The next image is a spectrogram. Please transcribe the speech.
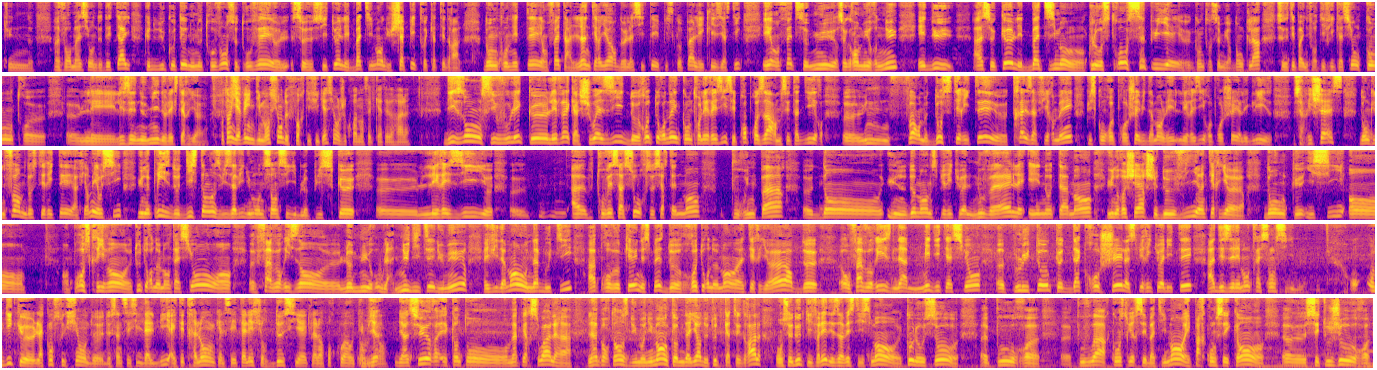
une information de détail, que du côté où nous nous trouvons se trouvaient, euh, se situaient les bâtiments du chapitre cathédral. Donc, on était en fait à l'intérieur de la cité épiscopale et ecclésiastique, et en fait, ce mur, ce grand mur nu, est dû à ce que les bâtiments claustraux s'appuyaient euh, contre ce mur. Donc là, ce n'était pas une fortification contre euh, les, les ennemis de l'extérieur. Pourtant, il y avait une dimension de fortification, je crois, dans cette cathédrale. Disons, si vous voulez, que l'évêque a choisi de retourner contre l'hérésie ses propres armes, c'est-à-dire euh, une forme d'austérité euh, très affirmée, puisqu'on reprochait évidemment, l'hérésie reprochait à l'Église sa richesse, donc une forme d'austérité affirmée, aussi une prise de distance vis-à-vis du monde sensible, puisque euh, l'hérésie a trouvé sa source certainement, pour une part, dans une demande spirituelle nouvelle et notamment une recherche de vie intérieure. Donc euh, ici, en en proscrivant euh, toute ornementation, en euh, favorisant le mur ou la nudité du mur, évidemment, on aboutit à provoquer une espèce de retournement intérieur. De, on favorise la méditation plutôt que d'accrocher la spiritualité à des éléments très sensibles. On, dit que la construction de, Sainte-Cécile d'Albi a été très longue, qu'elle s'est étalée sur deux siècles. Alors pourquoi autant eh bien, de temps Bien sûr, et quand on aperçoit l'importance du monument, comme d'ailleurs de toute cathédrale, on se doute qu'il fallait des investissements euh, colossaux euh, pour euh, pouvoir construire ces bâtiments, et par conséquent, c'est toujours,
